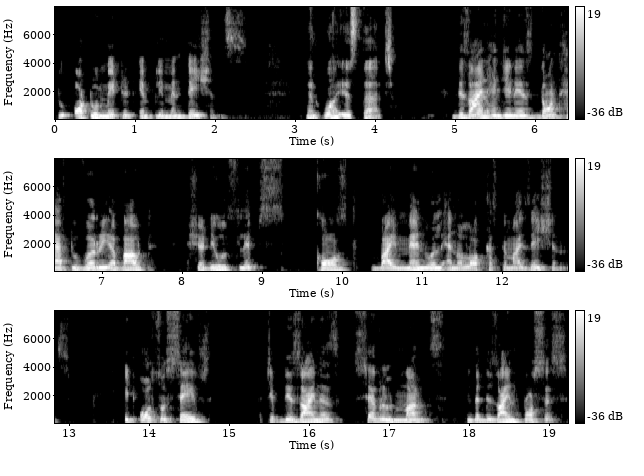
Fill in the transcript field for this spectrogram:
to automated implementations. And why is that? Design engineers don't have to worry about schedule slips caused by manual analog customizations. It also saves chip designers several months in the design process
